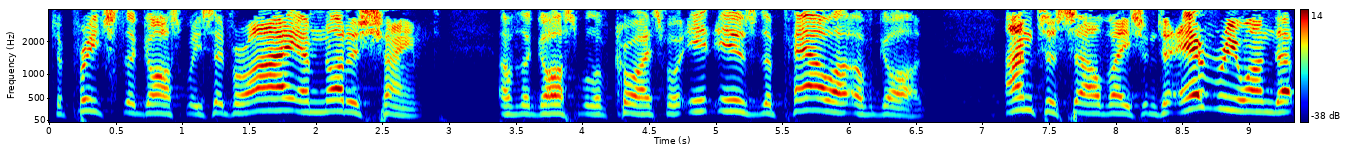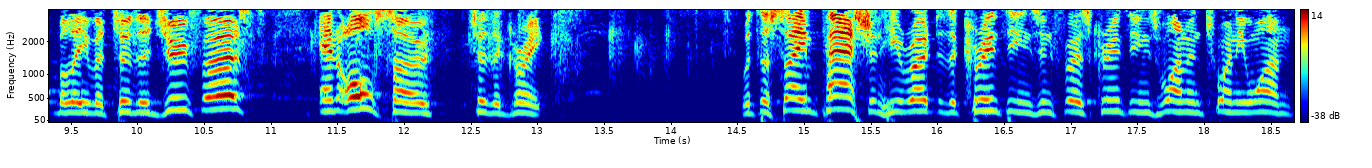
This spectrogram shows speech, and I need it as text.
to preach the gospel. He said, For I am not ashamed of the gospel of Christ, for it is the power of God unto salvation to everyone that believeth, to the Jew first, and also to the Greek. With the same passion, he wrote to the Corinthians in 1 Corinthians 1 and 21.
